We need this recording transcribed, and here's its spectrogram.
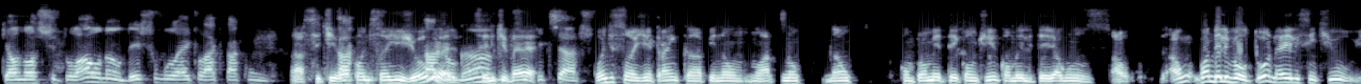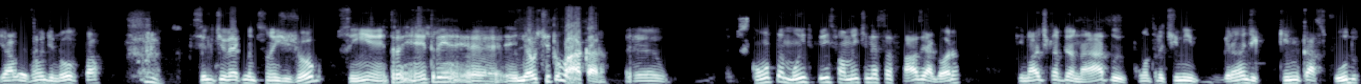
que é o nosso titular ou não? Deixa o moleque lá que tá com. Ah, se tiver tá condições com, de jogo, tá velho, jogando, se ele tiver que que condições de entrar em campo e não, não, não, não comprometer com o time, como ele teve alguns. Quando ele voltou, né? Ele sentiu já lesão de novo e tal. Se ele tiver condições de jogo, sim, entra, entra. É, ele é o titular, cara. É, conta muito, principalmente nessa fase agora final de campeonato contra time grande, time cascudo.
